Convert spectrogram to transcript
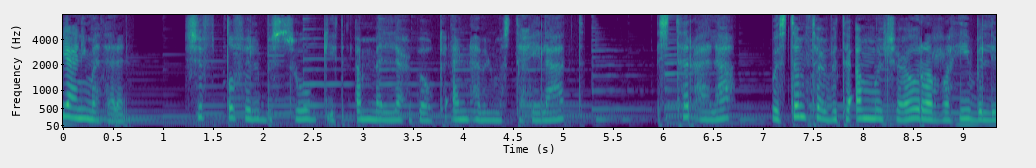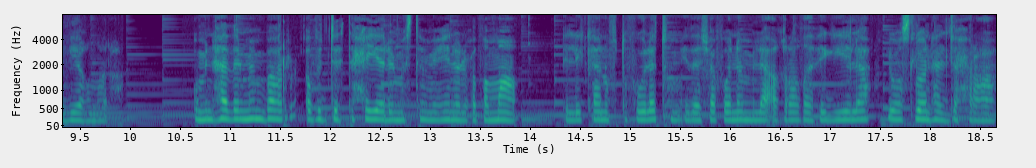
يعني مثلا شفت طفل بالسوق يتأمل لعبة وكأنها من المستحيلات اشترها له واستمتع بتأمل شعوره الرهيب اللي بيغمره. ومن هذا المنبر أوجه تحية للمستمعين العظماء اللي كانوا في طفولتهم إذا شافوا نملة أغراضها ثقيلة يوصلونها لجحرها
